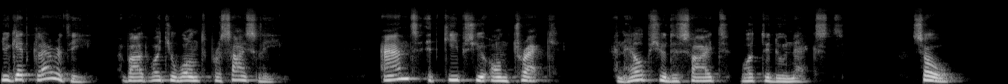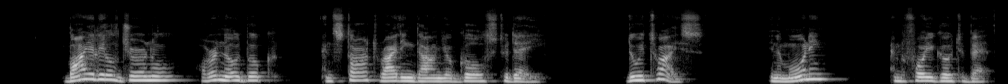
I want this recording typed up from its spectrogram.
you get clarity about what you want precisely. And it keeps you on track and helps you decide what to do next. So, buy a little journal or a notebook and start writing down your goals today. Do it twice in the morning and before you go to bed.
